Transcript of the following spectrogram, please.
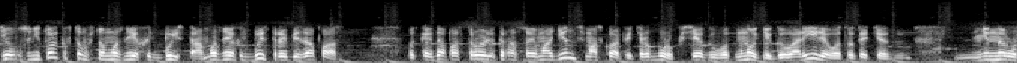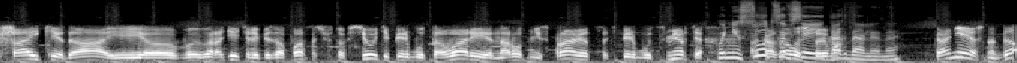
дело же не только в том, что можно ехать быстро, а можно ехать быстро и безопасно. Вот когда построили трассу М11 Москва-Петербург, все, вот многие говорили, вот, вот эти не нарушайки, да, и э, родители безопасности, что все, теперь будут аварии, народ не справится, теперь будут смерти. Понесутся Оказалось, все и так далее, да? Конечно, да.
